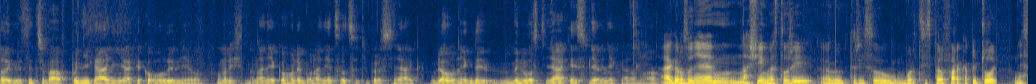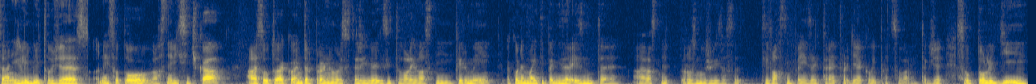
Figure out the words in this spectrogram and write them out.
ale kdo tě třeba v podnikání nějak jako ovlivnil? Vzpomeneš na někoho nebo na něco, co ti prostě nějak udalo někdy v minulosti nějaký směr někam? A... a jak rozhodně naši investoři, eh, kteří jsou borci z Pelfar Capital, mně se na nich líbí to, že nejsou to vlastně výsíčka, ale jsou to jako entrepreneurs, kteří vyexitovali vlastní firmy, jako nemají ty peníze rejznuté, ale vlastně rozmnožují zase ty vlastní peníze, které tvrdě jako vypracovali. Takže jsou to lidi,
